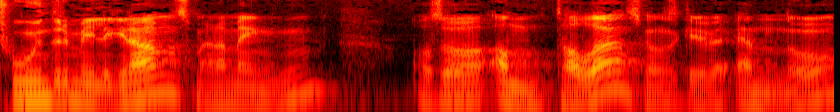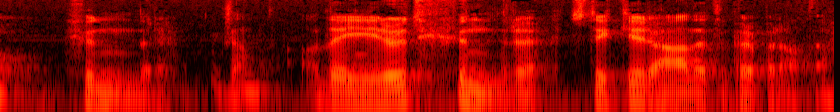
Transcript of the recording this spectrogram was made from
200 mg, som er da mengden, og så antallet, så kan du skrive NO 100. Det gir ut 100 stykker av dette preparatet.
